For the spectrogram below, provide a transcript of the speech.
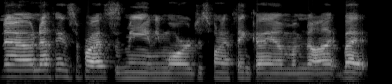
no, nothing surprises me anymore. Just when I think I am, I'm not. But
